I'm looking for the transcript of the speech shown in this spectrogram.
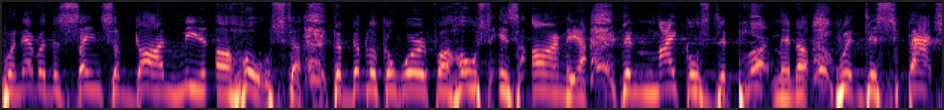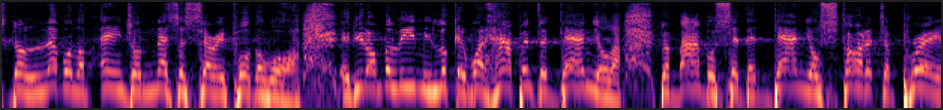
whenever the saints of God needed a host, the biblical word for host is army, then Michael's department would dispatch the level of angel necessary for the war. If you don't believe me, look at what happened to Daniel. The Bible said that Daniel started to pray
